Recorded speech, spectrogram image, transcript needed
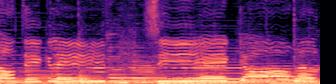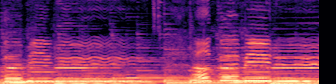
dat ik leef, zie ik jou. Elke minuut, elke minuut,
